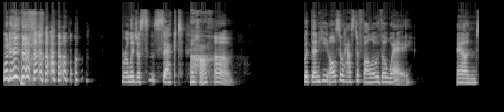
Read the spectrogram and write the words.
What? religious sect. Uh huh. Um, but then he also has to follow the way, and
